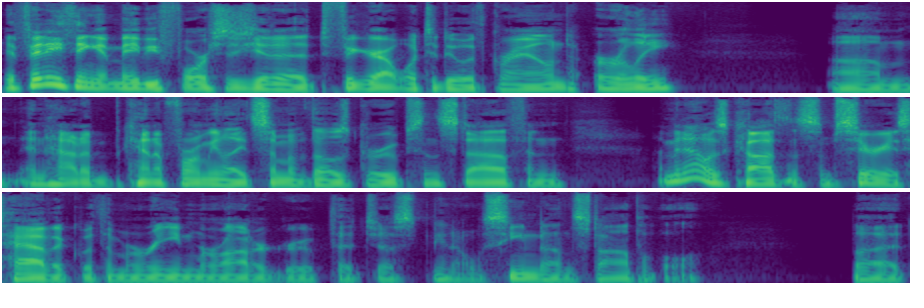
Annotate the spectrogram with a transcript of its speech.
If anything, it maybe forces you to, figure out what to do with ground early, um, and how to kind of formulate some of those groups and stuff. And I mean, I was causing some serious havoc with a Marine Marauder group that just you know seemed unstoppable. But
